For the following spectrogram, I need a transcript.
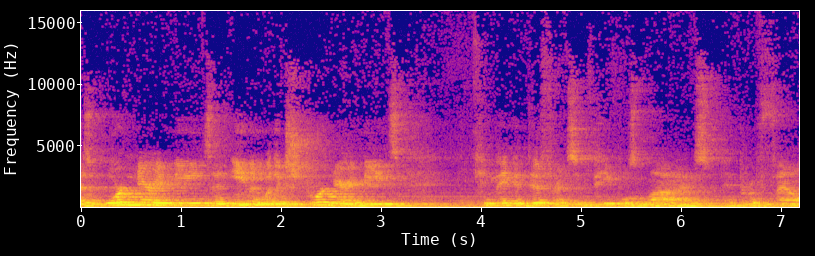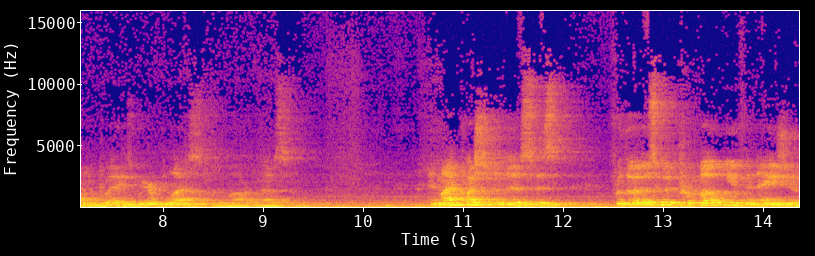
as ordinary means and even with extraordinary means, can make a difference in people's lives in profound ways. We are blessed with modern medicine. And my question to this is for those who would promote euthanasia,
